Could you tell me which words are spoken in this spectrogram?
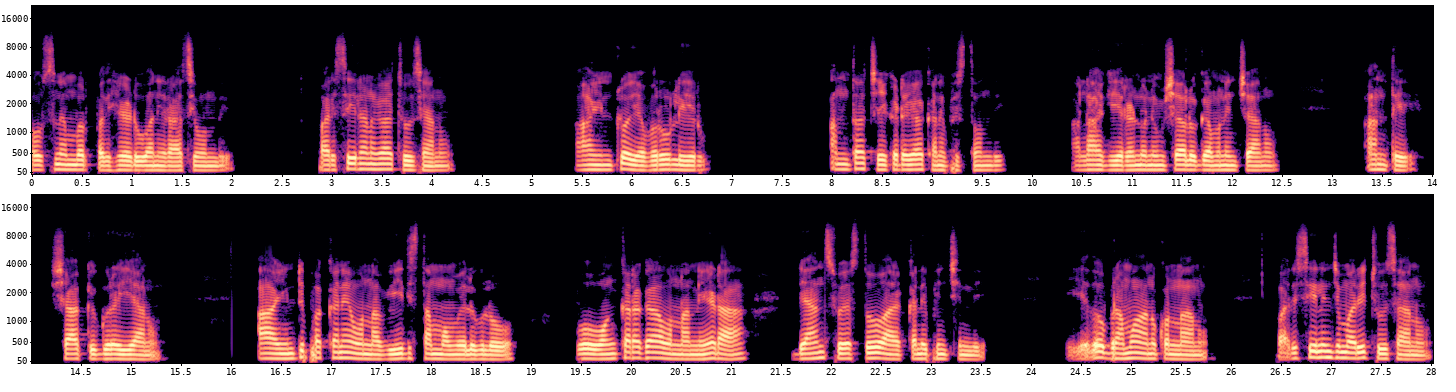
హౌస్ నెంబర్ పదిహేడు అని రాసి ఉంది. పరిశీలనగా చూశాను. ఆ ఇంట్లో ఎవరూ లేరు. అంతా చీకటిగా కనిపిస్తోంది. అలాగే రెండు నిమిషాలు గమనించాను. అంతే షాక్కి గురయ్యాను. ఆ ఇంటి పక్కనే ఉన్న వీధి స్తంభం వెలుగులో ఓ వంకరగా ఉన్న నీడ డ్యాన్స్ వేస్తూ కనిపించింది. ఏదో భ్రమ అనుకున్నాను. పరిశీలించి మరీ చూశాను.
